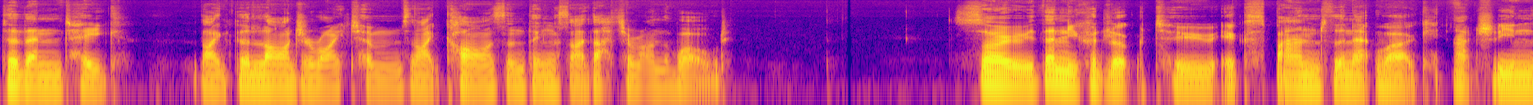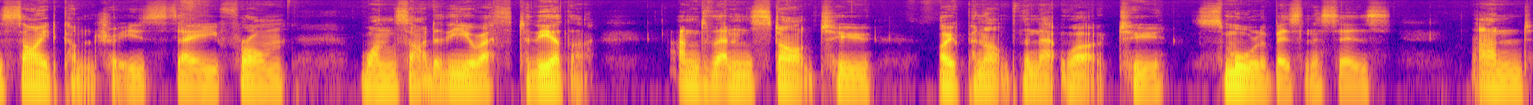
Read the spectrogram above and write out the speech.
to then take like the larger items like cars and things like that around the world. So then you could look to expand the network actually inside countries, say from one side of the US to the other, and then start to open up the network to smaller businesses and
